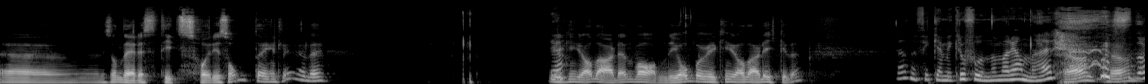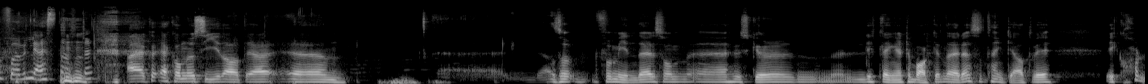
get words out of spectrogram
liksom deres tidshorisont, egentlig? Eller? I hvilken grad er det en vanlig jobb, og i hvilken grad er det ikke det? Ja, nå fikk jeg mikrofonen av Marianne her, ja, ja. så da får vel jeg starte. jeg, jeg, kan jo si da at jeg eh, altså For min del, som jeg husker litt lenger tilbake enn dere, så tenker jeg at vi, vi kan,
